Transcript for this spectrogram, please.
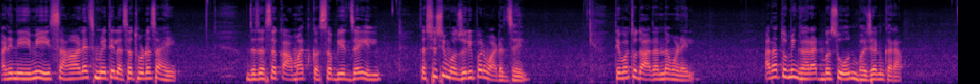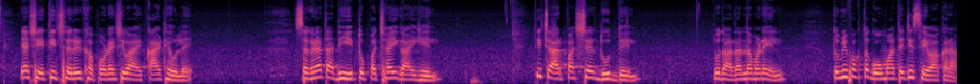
आणि नेहमी सहाण्याच मिळतील असं थोडंच आहे. जसं कामात कसब येत जाईल तशीशी मजुरी पण वाढत जाईल. तेव्हा तो दादांना म्हणेल आता तुम्ही घरात बसून भजन करा. या शेतीत शरीर खपवण्याशिवाय काय ठेवलं आहे सगळ्यात आधी तो पछाई गाय घेईल. ती चार पाच शेर दूध देईल. तो दादांना म्हणेल तुम्ही फक्त गोमातेची सेवा करा.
